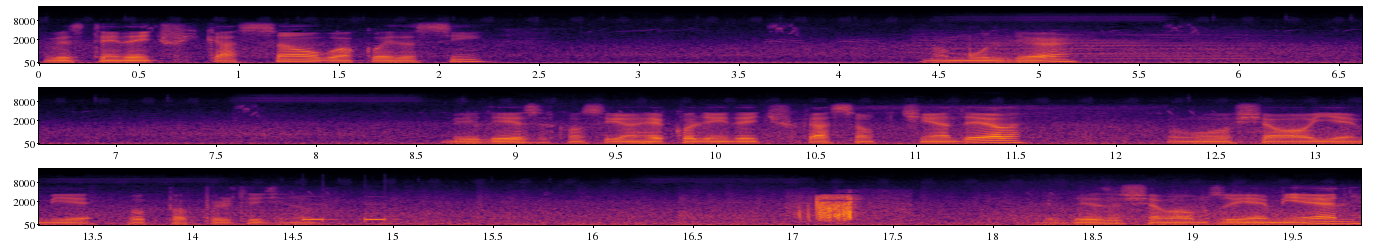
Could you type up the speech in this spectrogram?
Ver se tem identificação, alguma coisa assim. Uma mulher. Beleza, conseguimos recolher a identificação que tinha dela. Vamos chamar o IME. Opa, apertei de novo. Beleza, chamamos o IML.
